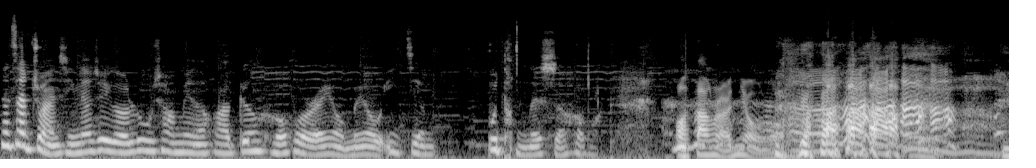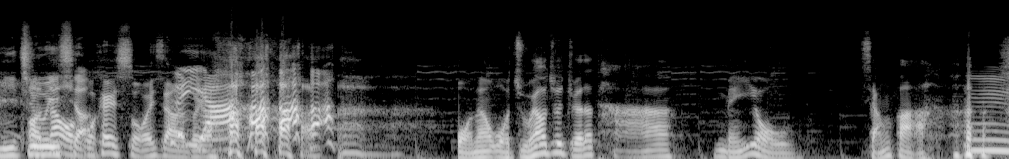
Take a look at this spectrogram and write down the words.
那在转型的这个路上面的话，跟合伙人有没有意见不同的时候？哦，当然有了。迷之微笑哦那我我。可以说一下，可以这个啊，我呢，我主要就觉得他没有想法，嗯，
